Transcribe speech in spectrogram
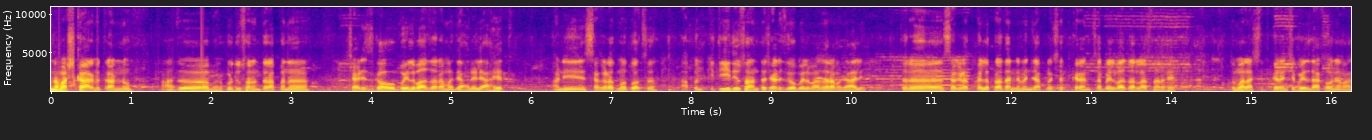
नमस्कार मित्रांनो. आज भरपूर दिवसानंतर आपण चाळीसगाव बैल बाजारामध्ये आलेले आहेत. आणि सगळ्यात महत्त्वाचं आपण कितीही दिवसानंतर चाळीसगाव बैल बाजारामध्ये आले तर सगळ्यात पहिलं प्राधान्य म्हणजे आपलं शेतकऱ्यांचा बैल बाजारला असणार आहे. तुम्हाला शेतकऱ्यांचे बैल दाखवण्यामाग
